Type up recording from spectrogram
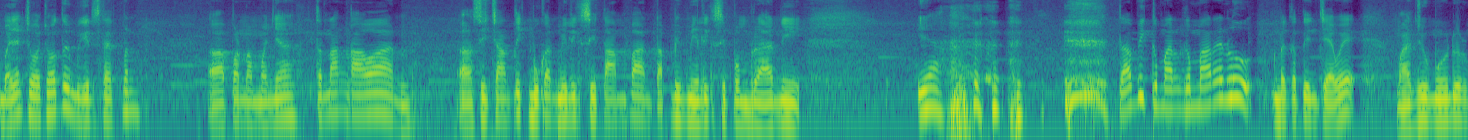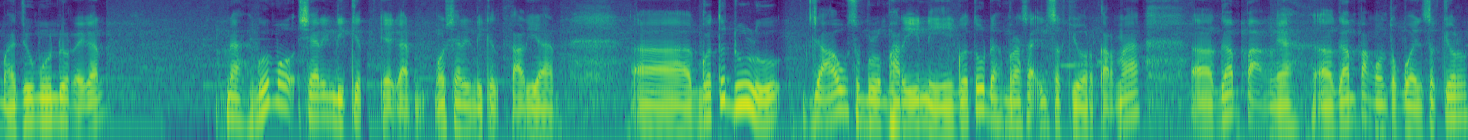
banyak cowok-cowok tuh yang bikin statement uh, apa namanya tenang kawan uh, si cantik bukan milik si tampan tapi milik si pemberani. Ya tapi kemarin-kemarin lu deketin cewek maju mundur maju mundur ya kan Nah, gue mau sharing dikit ya kan, mau sharing dikit ke kalian. Uh, gue tuh dulu jauh sebelum hari ini, gue tuh udah merasa insecure karena uh, gampang ya, uh, gampang untuk gue insecure.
